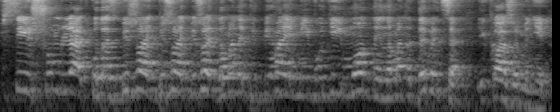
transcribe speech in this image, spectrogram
Всі шумлять, кудись біжать, біжать, біжать. До мене підбігає мій водій модний, на мене дивиться і каже мені.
